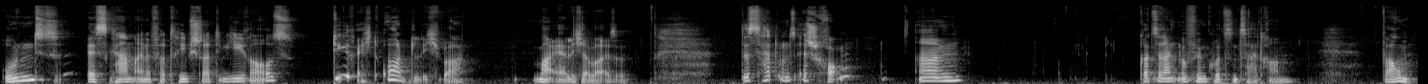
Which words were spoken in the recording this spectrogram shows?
Und es kam eine Vertriebsstrategie raus, die recht ordentlich war mal ehrlicherweise. Das hat uns erschrocken. Ähm, Gott sei Dank nur für einen kurzen Zeitraum. Warum?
